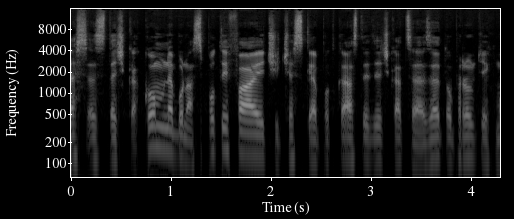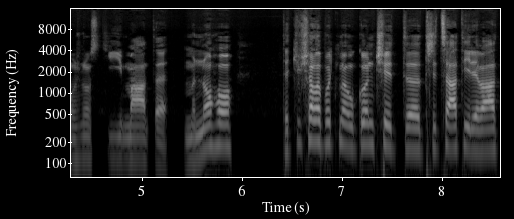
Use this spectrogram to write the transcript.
rss.com nebo na Spotify či české podcasty.cz. Opravdu těch možností máte mnoho. Teď už ale pojďme ukončit 39.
